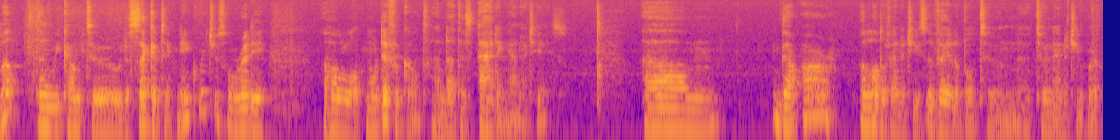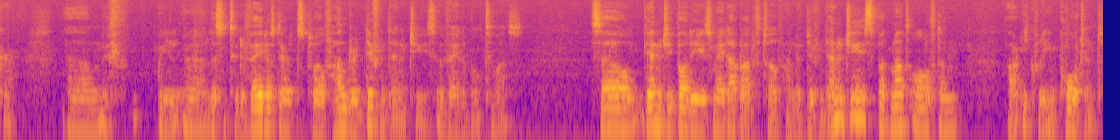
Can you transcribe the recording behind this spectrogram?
Well, then we come to the second technique, which is already a whole lot more difficult, and that is adding energies. Um, there are a lot of energies available to an, uh, to an energy worker. Um, if we uh, listen to the Vedas, there's 1200 different energies available to us. So the energy body is made up out of 1200 different energies, but not all of them are equally important.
